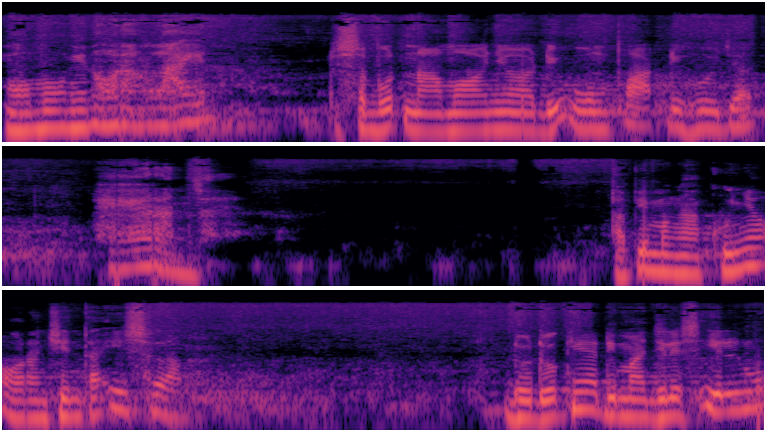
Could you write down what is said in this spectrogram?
Ngomongin orang lain disebut namanya, diumpat, dihujat. Heran saya. Tapi mengakunya orang cinta Islam. Duduknya di majelis ilmu.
